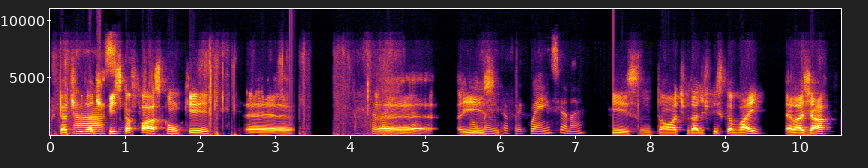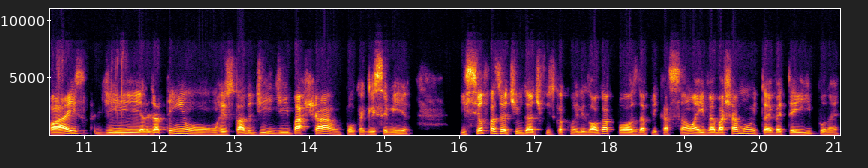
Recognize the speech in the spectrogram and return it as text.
Porque a atividade Ah, física sim. faz com que é, é, isso, Aumenta a frequência, né? isso. Então a atividade física vai, ela já faz de, ela já tem um resultado de, de baixar um pouco a glicemia. E se eu fazer atividade física com ele logo após da aplicação, aí vai baixar muito, aí vai ter hipo, né?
